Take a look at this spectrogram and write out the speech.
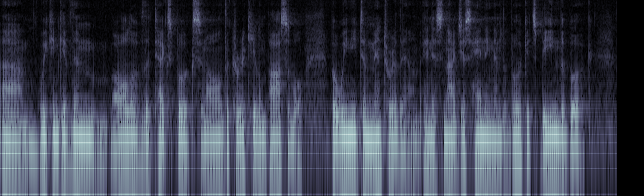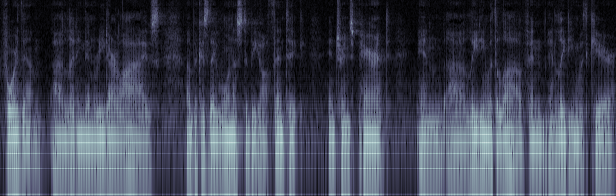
Um, we can give them all of the textbooks and all the curriculum possible, but we need to mentor them. And it's not just handing them the book, it's being the book for them, uh, letting them read our lives uh, because they want us to be authentic and transparent and uh, leading with love and, and, leading with care.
